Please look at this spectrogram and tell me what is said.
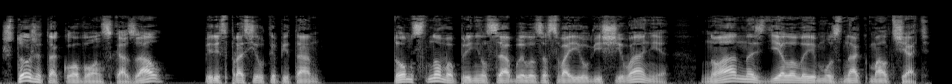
«Что же такого он сказал?» — переспросил капитан. Том снова принялся было за свои увещевания, но Анна сделала ему знак молчать.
